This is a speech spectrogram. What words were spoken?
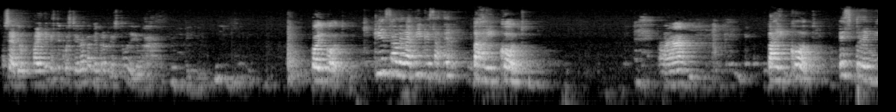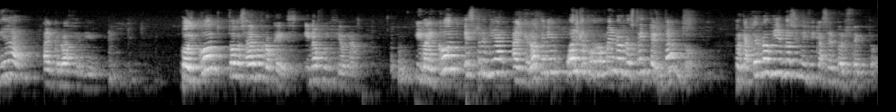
O sea, yo parece que estoy cuestionando mi propio estudio. Boicot. ¿Quién sabe de aquí qué es hacer boicot? Ah. Boicot es premiar al que lo hace bien. Boicot, todos sabemos lo que es y no funciona. Y boicot es premiar al que lo hace bien o al que por lo menos lo está intentando. Porque hacerlo bien no significa ser perfecto.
